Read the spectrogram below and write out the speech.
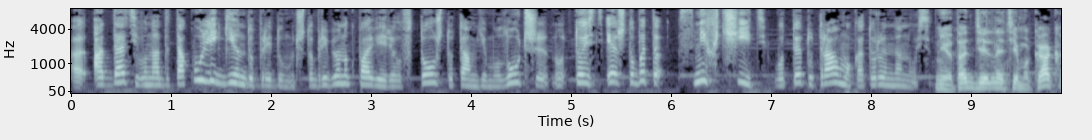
э, отдать его надо такую легенду придумать, чтобы ребенок поверил в то, что там ему лучше. Ну, то есть, э, чтобы это смягчить вот эту травму, которую он наносит. Нет, отдельная тема. Как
